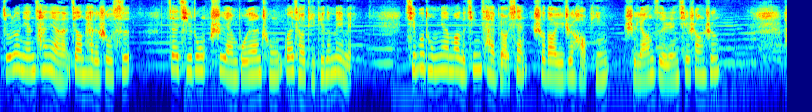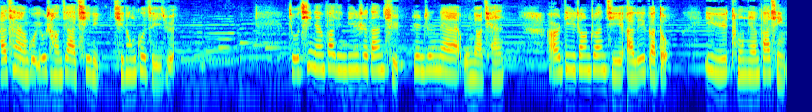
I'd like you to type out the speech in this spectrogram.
九六年参演了将太的寿司，在其中饰演博元崇乖巧体贴的妹妹，其不同面貌的精彩表现受到一致好评。使梁子人气上升，还参演过《悠长假期》里齐藤贵子一角。九七年发行第一支单曲《认真恋爱五秒前》，而第一张专辑《a l i g a d o》亦于同年发行。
